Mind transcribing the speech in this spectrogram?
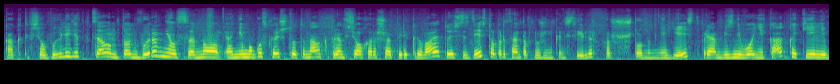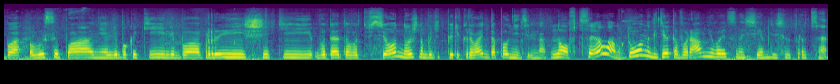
как это все выглядит. В целом тон выровнялся, но не могу сказать, что тоналка прям все хорошо перекрывает. То есть здесь 100% нужен консилер. Хорошо, что он у меня есть. Прям без него никак. Какие-либо высыпания, либо какие-либо прыщики. Вот это вот все нужно будет перекрывать дополнительно. Но в целом тон где-то выравнивается на 70%.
